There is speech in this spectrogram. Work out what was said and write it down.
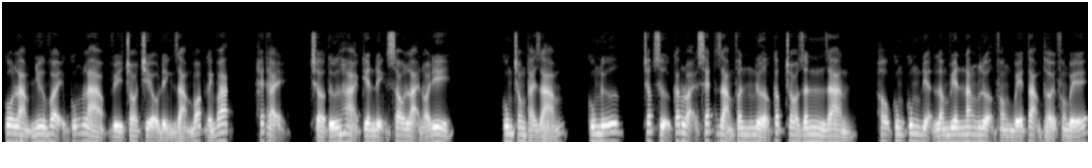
cô làm như vậy cũng là vì cho triều đình giảm bót gánh vác, hết thảy, chờ tứ hải kiên định sau lại nói đi. Cung trong thái giám, cung nữ, chấp sự các loại xét giảm phân nửa cấp cho dân gian, hậu cung cung điện lâm viên năng lượng phong bế tạm thời phong bế,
